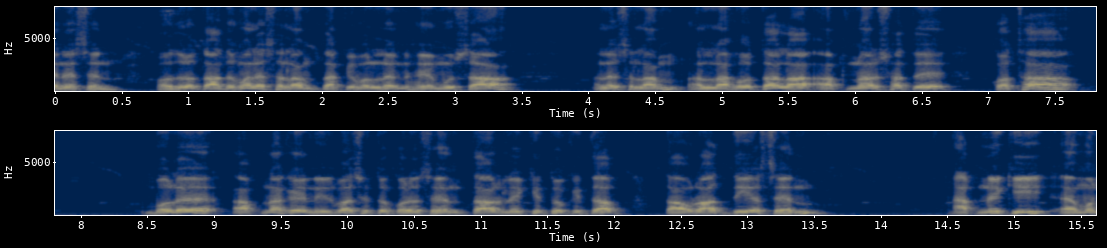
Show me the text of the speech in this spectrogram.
এনেছেন। হজরত আদম আলাহ সাল্লাম তাকে বললেন, হে মুসা আলাহ সাল্লাম আল্লাহ তালা আপনার সাথে কথা বলে আপনাকে নির্বাচিত করেছেন। তার লিখিত কিতাব তাওরাত দিয়েছেন। আপনি কি এমন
